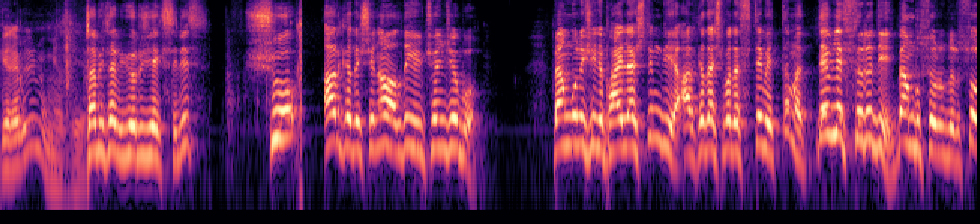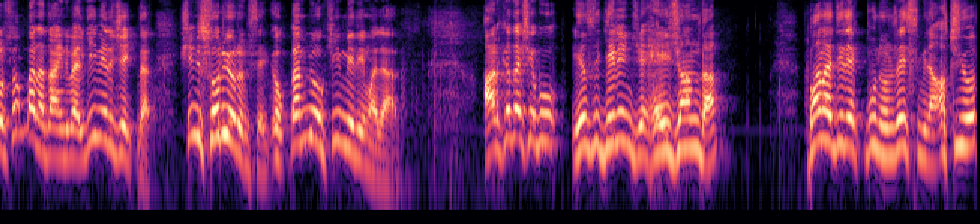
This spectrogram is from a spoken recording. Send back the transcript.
Görebilir miyim yazıyı? Tabii tabii göreceksiniz. Şu arkadaşın aldığı ilk önce bu. Ben bunu şimdi paylaştım diye arkadaş bana sitem etti ama devlet sırrı değil. Ben bu soruları sorsam bana da aynı belgeyi verecekler. Şimdi soruyorum size. Yok ben bir okuyayım vereyim Ali abi. Arkadaşa bu yazı gelince heyecandan bana direkt bunun resmini atıyor.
